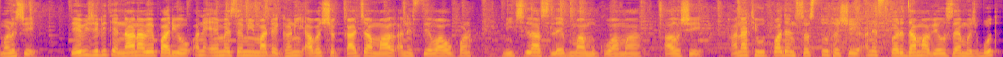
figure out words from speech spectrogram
મળશે. તેવી જ રીતે નાના વેપારીઓ અને એમએસએમઈ માટે ઘણી આવશ્યક કાચા માલ અને સેવાઓ પણ નીચલા સ્લેબમાં મૂકવામાં આવશે. આનાથી ઉત્પાદન સસ્તું થશે અને સ્પર્ધામાં વ્યવસાય મજબૂત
